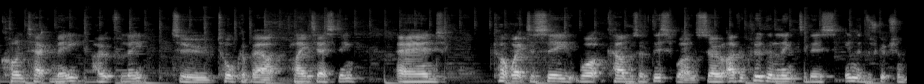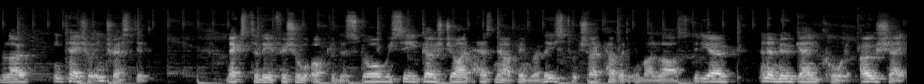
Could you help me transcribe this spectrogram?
contact me, hopefully, to talk about playtesting and can't wait to see what comes of this one. So I've included a link to this in the description below in case you're interested. Next to the official Oculus store, we see Ghost Giant has now been released, which I covered in my last video, and a new game called OhShape.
